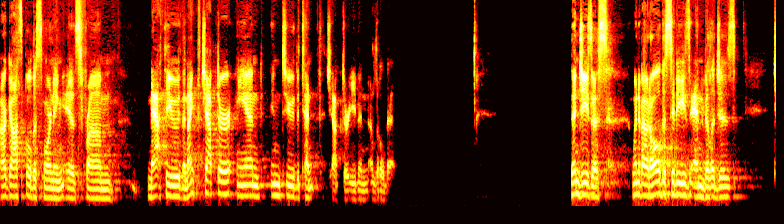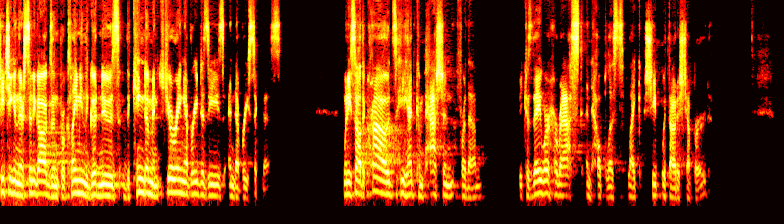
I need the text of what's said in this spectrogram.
Our gospel this morning is from Matthew, the ninth chapter, and into the tenth chapter, even a little bit. Then Jesus went about all the cities and villages, teaching in their synagogues and proclaiming the good news of the kingdom and curing every disease and every sickness. When he saw the crowds, he had compassion for them because they were harassed and helpless like sheep without a shepherd.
